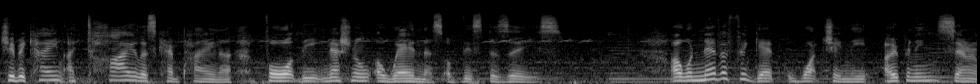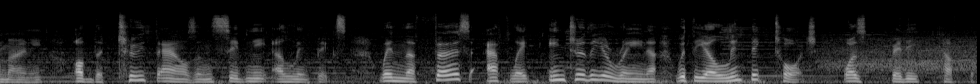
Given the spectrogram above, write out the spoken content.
She became a tireless campaigner for the national awareness of this disease. I will never forget watching the opening ceremony of the 2000 Sydney Olympics when the first athlete into the arena with the Olympic torch was Betty Cuthbert.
